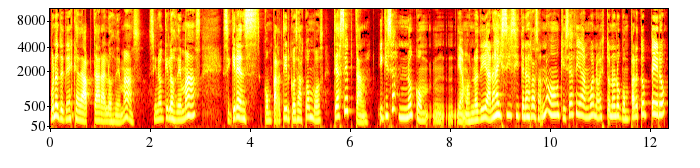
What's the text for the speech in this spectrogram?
Bueno, te tenés que adaptar a los demás, sino que los demás si quieren compartir cosas con vos, te aceptan. Y quizás no, digamos, no digan, ay, sí, sí, tenés razón. No, quizás digan, bueno, esto no lo comparto, pero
